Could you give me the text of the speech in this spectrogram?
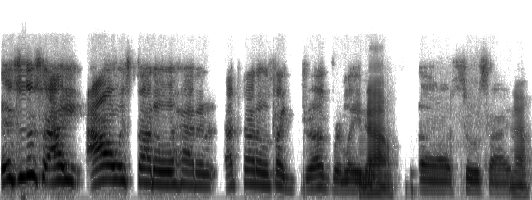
It's just I I always thought it had a I thought it was like drug related No, uh suicide. no.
